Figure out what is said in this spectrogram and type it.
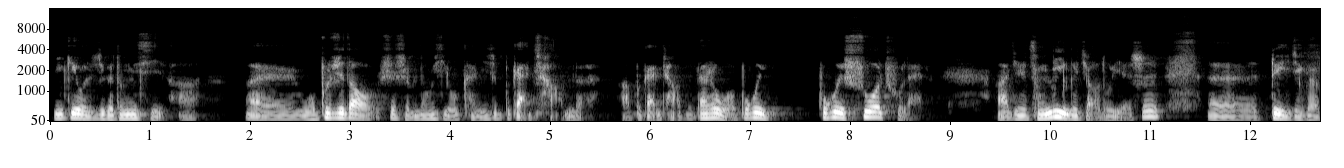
你给我的这个东西啊，呃，我不知道是什么东西，我肯定是不敢尝的啊，不敢尝的。但是我不会不会说出来啊。就是从另一个角度，也是呃，对这个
